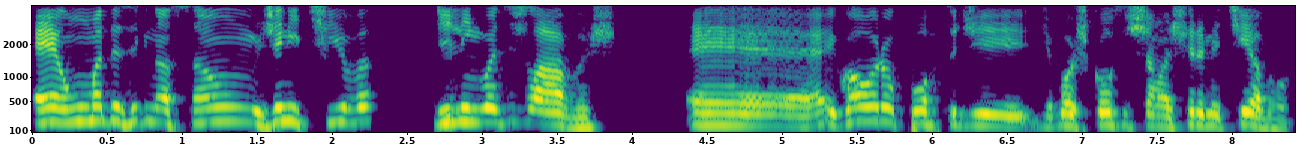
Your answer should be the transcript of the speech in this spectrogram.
é uma designação genitiva de línguas eslavas. É, igual o aeroporto de, de Moscou se chama Sheremetyevo,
